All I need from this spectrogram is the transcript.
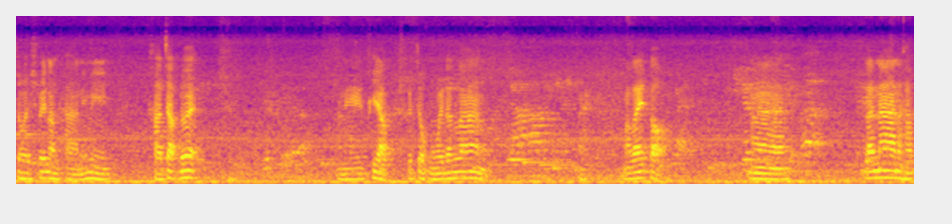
ช่วยช่วยนำทางนี่มีขาจับด้วย อันนี้ขยับกระจกลงไว้ด้านล่าง มาไล่ต่อ มาด้านหน้านะครับ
